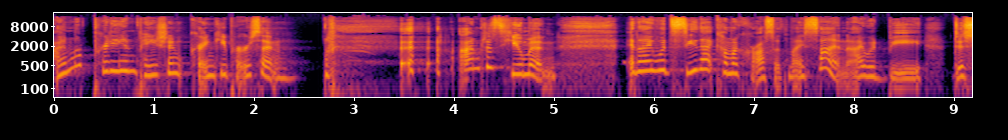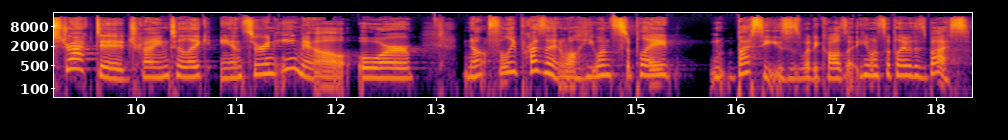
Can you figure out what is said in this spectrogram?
I'm a pretty impatient, cranky person. I'm just human. And I would see that come across with my son. I would be distracted trying to like answer an email or not fully present while he wants to play bussies, is what he calls it. He wants to play with his bus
